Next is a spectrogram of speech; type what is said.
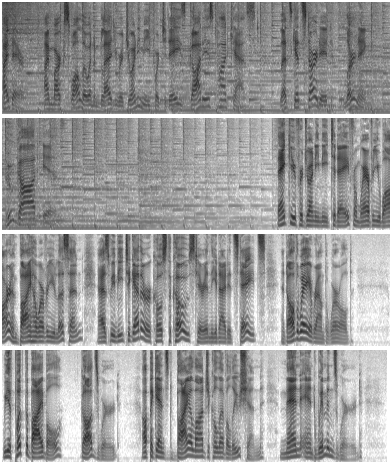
Hi there. I'm Mark Swallow, and I'm glad you are joining me for today's God Is podcast. Let's get started learning who God is. Thank you for joining me today from wherever you are and by however you listen as we meet together coast to coast here in the United States and all the way around the world. We have put the Bible, God's Word, up against biological evolution, men and women's Word,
